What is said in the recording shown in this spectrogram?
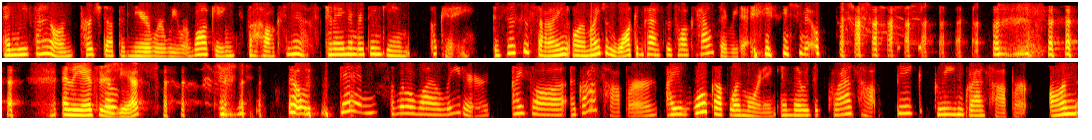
And we found, perched up and near where we were walking, the hawk's nest. And I remember thinking, okay, is this a sign or am I just walking past this hawk's house every day? you know? And the answer so, is yes. so then a little while later, I saw a grasshopper. I woke up one morning and there was a grasshopper, big green grasshopper on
